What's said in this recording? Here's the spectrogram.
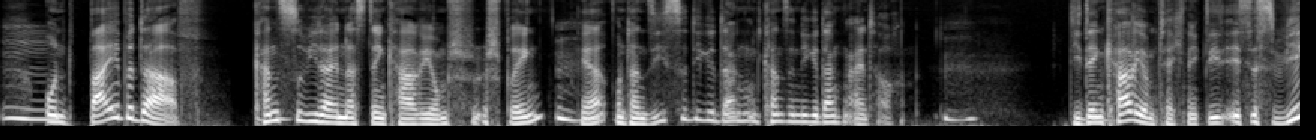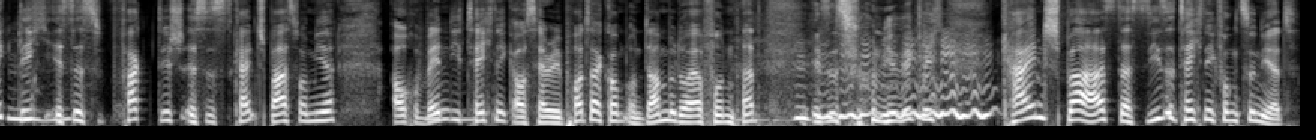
mhm. und bei Bedarf kannst du wieder in das Denkarium springen, mhm. ja, und dann siehst du die Gedanken und kannst in die Gedanken eintauchen. Mhm. Die Denkarium-Technik, die ist es wirklich, mhm. ist es faktisch, ist es kein Spaß von mir. Auch wenn die Technik aus Harry Potter kommt und Dumbledore erfunden hat, ist es von mir wirklich kein Spaß, dass diese Technik funktioniert.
